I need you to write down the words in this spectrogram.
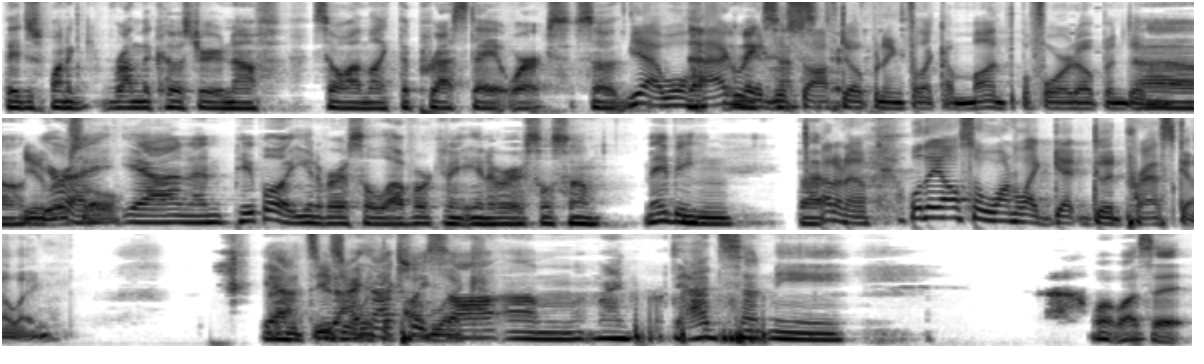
they just want to run the coaster enough so on like the press day it works. So Yeah, well, that Hagrid was soft opening for like a month before it opened in Oh, you're Universal. right. Yeah, and, and people at Universal love working at Universal, so maybe. Mm-hmm. But I don't know. Well, they also want to like get good press going. Yeah, it's dude, easier I with the actually public. saw. Um, my dad sent me. What was it?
